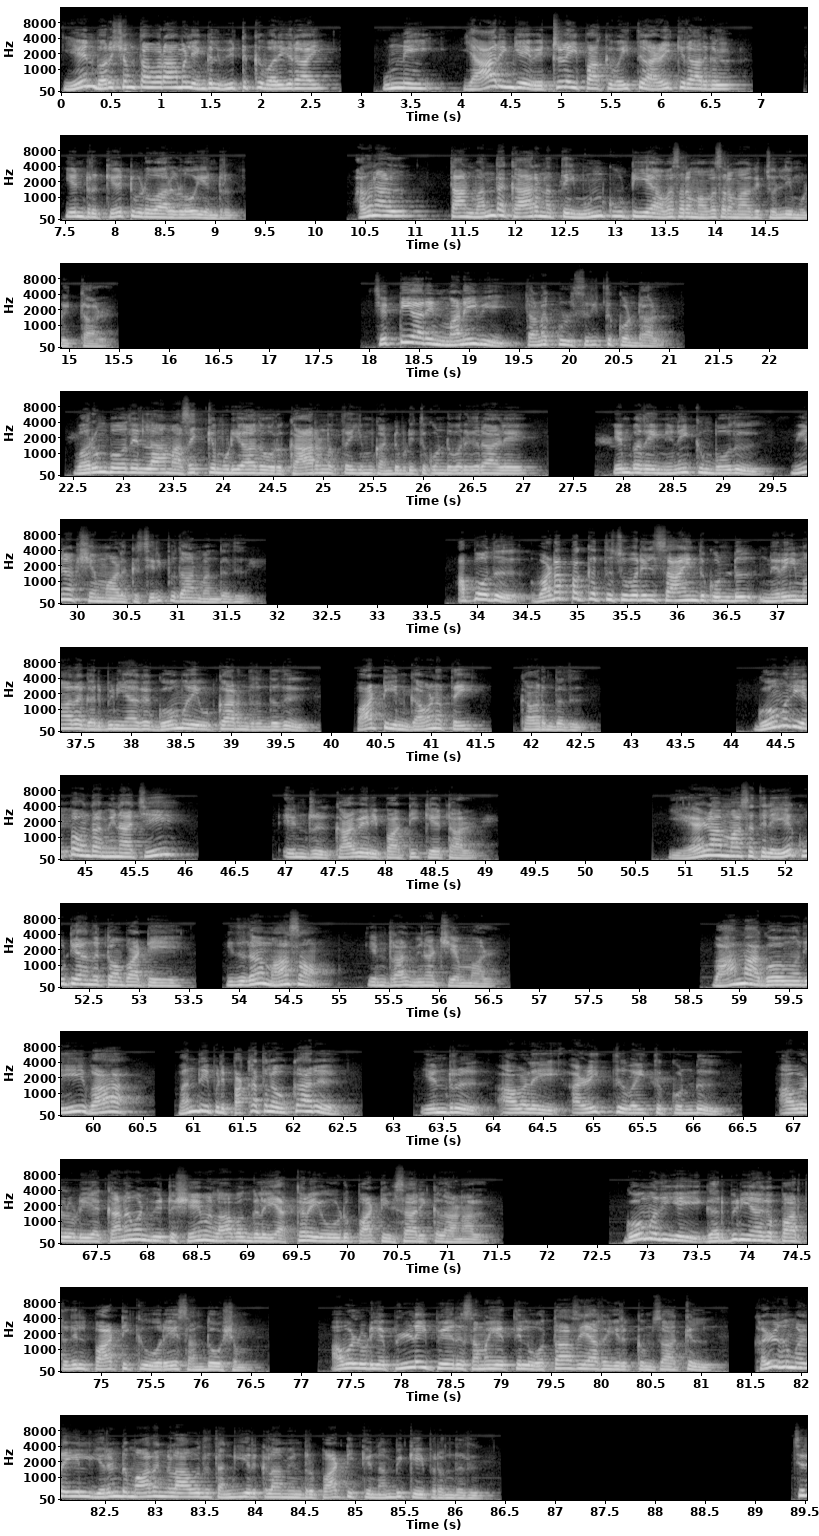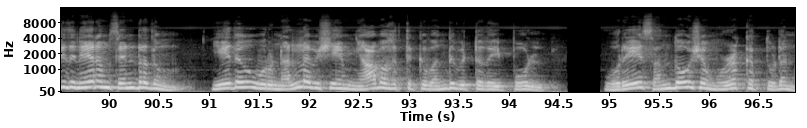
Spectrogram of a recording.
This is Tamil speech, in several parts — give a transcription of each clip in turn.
ஏன் வருஷம் தவறாமல் எங்கள் வீட்டுக்கு வருகிறாய்? உன்னை யார் இங்கே வெற்றிலை பாக்கு வைத்து அழைக்கிறார்கள்? என்று கேட்டுவிடுவார்களோ என்று. அதனால் தான் வந்த காரணத்தை முன்கூட்டியே அவசரம் அவசரமாக சொல்லி முடித்தாள். செட்டியாரின் மனைவி தனக்குள் சிரித்து கொண்டாள். வரும்போதெல்லாம் அசைக்க முடியாத ஒரு காரணத்தையும் கண்டுபிடித்து கொண்டு வருகிறாளே. என்பதை நினைக்கும்போது மீனாட்சி அம்மாளுக்கு சிரிப்பு தான் வந்தது. அப்போது வடப்பக்கத்து சுவரில் சாய்ந்து கொண்டு நிறைமாத கர்ப்பிணியாக கோமதி உட்கார்ந்திருந்தது பாட்டியின் கவனத்தை கவர்ந்தது. கோமதி எப்போ வந்தா மீனாட்சி? என்று காவேரி பாட்டி கேட்டாள். ஏழாம் மாசத்திலேயே கூட்டியாந்துட்டோம் பாட்டி. இதுதான் மாசம் என்றாள் மீனாட்சி அம்மாள். வாமா கோமதி வா. வந்து இப்படி பக்கத்தில் உட்காரு என்று அவளை அழைத்து வைத்துக்கொண்டு அவளுடைய கணவன் வீட்டு சேம லாபங்களை அக்கறையோடு பாட்டி விசாரிக்கலானாள். கோமதியை கர்ப்பிணியாக பார்த்ததில் பாட்டிக்கு ஒரே சந்தோஷம். அவளுடைய பிள்ளை பேறு சமயத்தில் ஒத்தாசையாக இருக்கும் சாக்கில் கழுகுமலையில் இரண்டு மாதங்களாவது தங்கியிருக்கலாம் என்று பாட்டிக்கு நம்பிக்கை பிறந்தது. சிறிது நேரம் சென்றதும் ஏதோ ஒரு நல்ல விஷயம் ஞாபகத்துக்கு வந்துவிட்டதைப் போல் ஒரே சந்தோஷ முழக்கத்துடன்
